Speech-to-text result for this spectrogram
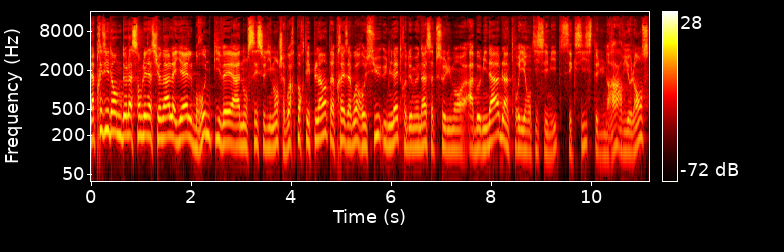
La présidente de l'Assemblée nationale, Yael Braun-Pivet, a annoncé ce dimanche avoir porté plainte après avoir reçu une lettre de menace absolument abominable, un courrier antisémite, sexiste, d'une rare violence.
